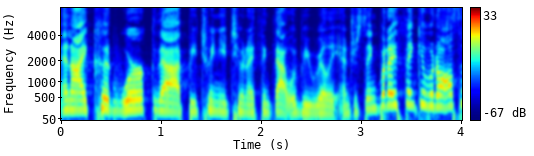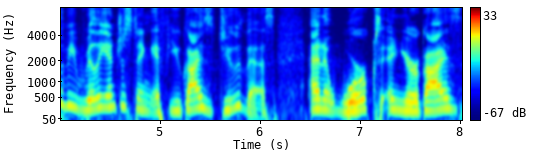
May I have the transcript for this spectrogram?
and I could work that between you two and I think that would be really interesting. But I think it would also be really interesting if you guys do this and it works in your guys'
